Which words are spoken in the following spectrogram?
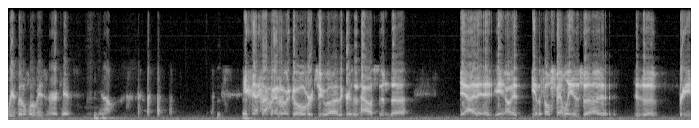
weird little movies when we were kids, you know. Yeah, and I would go over to uh, the Chris's house, and uh, yeah, it, it, you know, it, yeah, the Phelps family is uh, is a pretty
